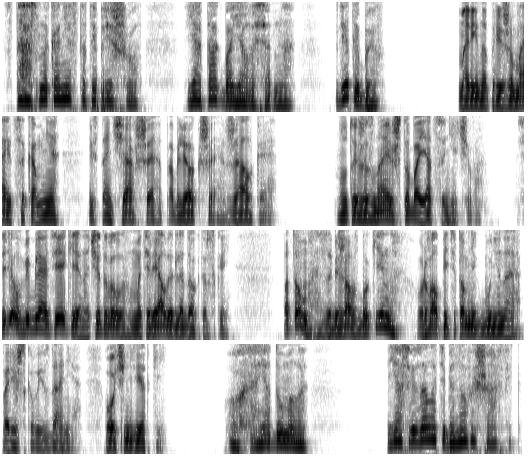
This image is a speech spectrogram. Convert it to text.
«Стас, наконец-то ты пришел. Я так боялась одна. Где ты был?» Марина прижимается ко мне, истончавшая, поблекшая, жалкая. «Ну ты же знаешь, что бояться нечего. Сидел в библиотеке, начитывал материалы для докторской. Потом забежал в Букин, урвал пятитомник Бунина, парижского издания. Очень редкий. «Ох, а я думала... Я связала тебе новый шарфик».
